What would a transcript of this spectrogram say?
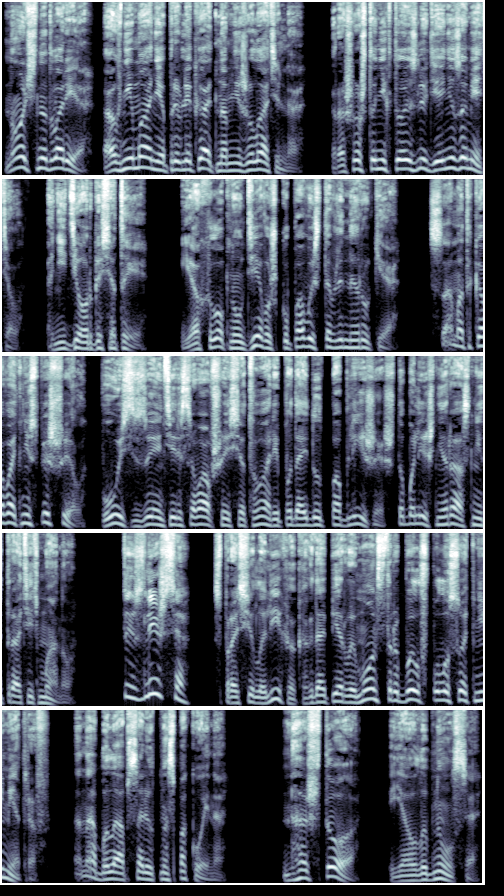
Ночь на дворе, а внимание привлекать нам нежелательно. Хорошо, что никто из людей не заметил. А не дергайся ты. Я хлопнул девушку по выставленной руке. Сам атаковать не спешил. Пусть заинтересовавшиеся твари подойдут поближе, чтобы лишний раз не тратить ману. «Ты злишься?» — спросила Лика, когда первый монстр был в полусотни метров. Она была абсолютно спокойна. «На что?» — я улыбнулся.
